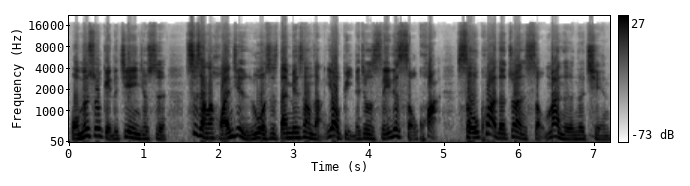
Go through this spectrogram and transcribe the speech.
我们所给的建议就是，市场的环境如果是单边上涨，要比的就是谁的手快，手快的赚手慢的人的钱。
